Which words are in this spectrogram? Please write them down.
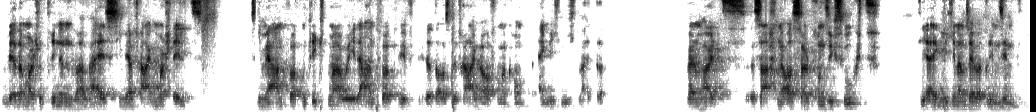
wer da mal schon drinnen war, weiß, je mehr Fragen man stellt, je mehr Antworten kriegt man, aber jede Antwort wirft wieder tausende Fragen auf und man kommt eigentlich nicht weiter. Weil man halt Sachen außerhalb von sich sucht, die eigentlich in einem selber drin sind.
